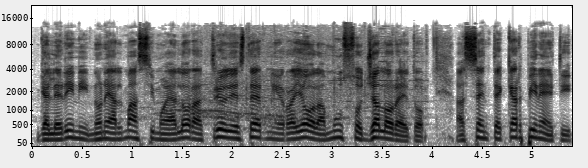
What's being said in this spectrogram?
Gallerini non è al massimo e allora trio di esterni Raiola, Musso, Giallo Loreto. Assente Carpinetti.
